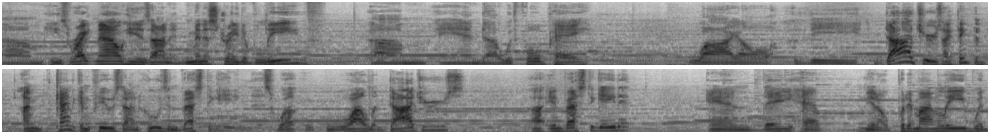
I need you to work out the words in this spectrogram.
Um, he's right now he is on administrative leave um, and uh, with full pay, while the Dodgers. I think that I'm kind of confused on who's investigating this. Well, while the Dodgers uh, investigate it, and they have you know put him on leave with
